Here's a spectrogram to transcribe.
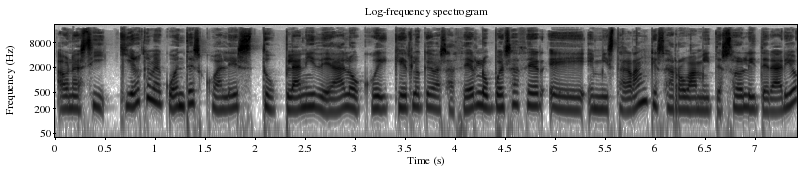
Aún así, quiero que me cuentes cuál es tu plan ideal o qué, es lo que vas a hacer. Lo puedes hacer eh, en mi Instagram, que es arroba mi tesoro literario.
